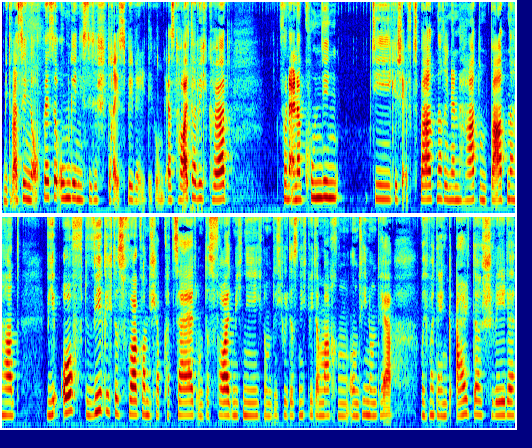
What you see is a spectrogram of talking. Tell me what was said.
Mit was sie noch besser umgehen, ist diese Stressbewältigung. Erst heute habe ich gehört von einer Kundin, die Geschäftspartnerinnen hat und Partner hat, wie oft wirklich das vorkommt, ich habe keine Zeit und das freut mich nicht und ich will das nicht wieder machen und hin und her, wo ich mir denke, alter Schwede,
